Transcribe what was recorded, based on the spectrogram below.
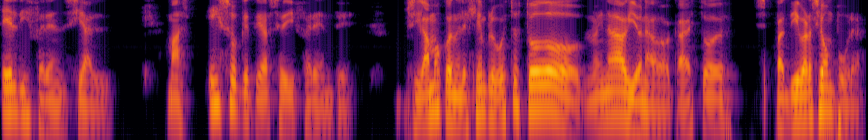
el diferencial, más eso que te hace diferente. Sigamos con el ejemplo, porque esto es todo, no hay nada guionado acá, esto es diversión pura.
